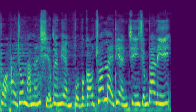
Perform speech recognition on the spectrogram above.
或二中南门斜对面步步高专卖店进行办理。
